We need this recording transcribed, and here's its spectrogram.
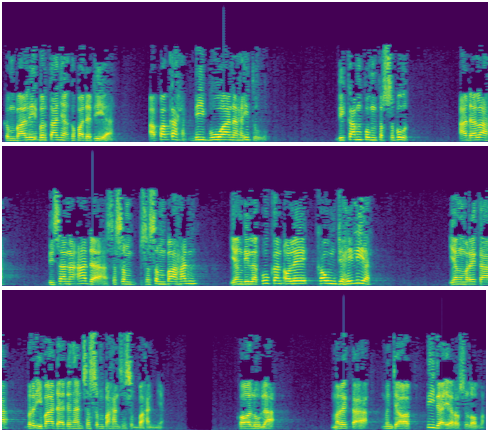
kembali bertanya kepada dia, apakah di Buana itu di kampung tersebut adalah di sana ada sesembahan yang dilakukan oleh kaum jahiliyah yang mereka beribadah dengan sesembahan-sesembahannya. Qalu Mereka menjawab, tidak ya Rasulullah.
